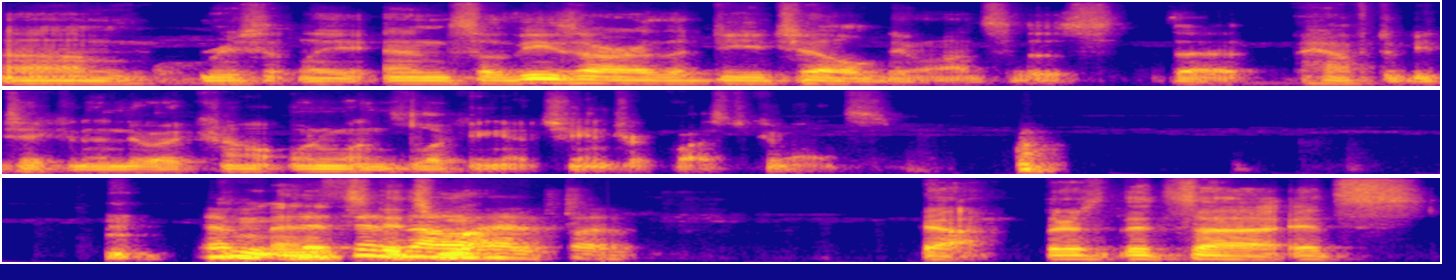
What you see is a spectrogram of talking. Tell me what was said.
um, recently. And so these are the detailed nuances that have to be taken into account when one's looking at change request commits. Yep, And This it's- is it's. Yeah, there's, it's, uh, it's,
